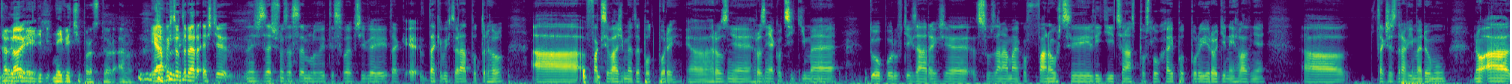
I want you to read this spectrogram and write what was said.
Dali No, no, nej, největší prostor, ano. Já bych to teda ještě, než začnu zase mluvit ty svoje příběhy, tak eh, taky bych to rád potrhl a fakt si vážíme té podpory. Já Hrozně, hrozně jako cítíme tu oporu v těch zádech, že jsou za náma jako fanoušci lidí, co nás poslouchají, podporují rodiny hlavně. A, takže zdravíme domů. No a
